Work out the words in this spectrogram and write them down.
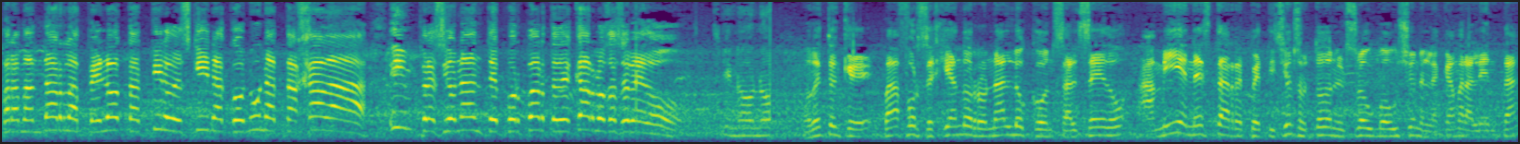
para mandar la pelota a tiro de esquina con una tajada impresionante por parte de Carlos Acevedo. Sí, no, no. Momento en que va forcejeando Ronaldo con Salcedo. A mí en esta repetición, sobre todo en el slow motion, en la cámara lenta,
